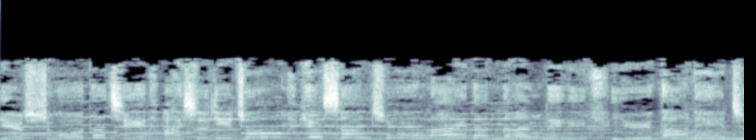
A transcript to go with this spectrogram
也输得起。爱是一种与生俱来的能力，遇到你就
